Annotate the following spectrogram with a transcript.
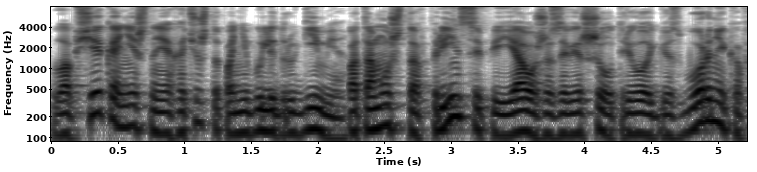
Вообще, конечно, я хочу, чтобы они были другими, потому что, в принципе, я уже завершил трилогию сборников.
